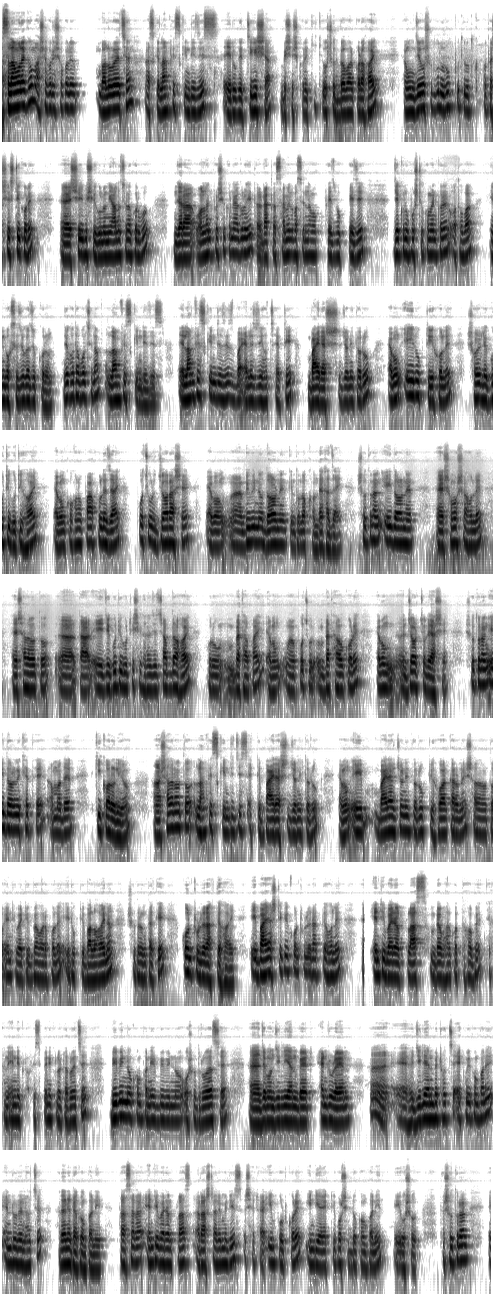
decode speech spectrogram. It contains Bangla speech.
আসসালামু আলাইকুম। আশা করি সকলে ভালো রয়েছেন। আজকে লাম্পি স্কিন ডিজিজ এই রোগের চিকিৎসা, বিশেষ করে কী কী ওষুধ ব্যবহার করা হয় এবং যে ওষুধগুলো রোগ প্রতিরোধ ক্ষমতা সৃষ্টি করে সেই বিষয়গুলো নিয়ে আলোচনা করব। যারা অনলাইন প্রশিক্ষণে আগ্রহী, তারা ডাক্তার সামিল বাসির নামক ফেসবুক পেজে যে কোনো পোস্টে কমেন্ট করেন অথবা ইনবক্সে যোগাযোগ করুন। যে কথা বলছিলাম লাম্পি স্কিন ডিজিজ। এই লাম্পি স্কিন ডিজিজ বা অ্যালার্জি হচ্ছে একটি ভাইরাসজনিত রোগ এবং এই রোগটি হলে শরীরে গুটি গুটি হয় এবং কখনো পা ফুলে যায়, প্রচুর জ্বর আসে এবং বিভিন্ন ধরনের কিন্তু লক্ষণ দেখা যায়। সুতরাং এই ধরনের সমস্যা হলে সাধারণত তার এই যে গুটি গুটি সেখানে যে চাপ দেওয়া হয় গরু ব্যথা পায় এবং প্রচুর ব্যথাও করে এবং জ্বর চলে আসে। সুতরাং এই ধরনের ক্ষেত্রে আমাদের কি করণীয়? সাধারণত লাম্পি স্কিন ডিজিজ একটি ভাইরাস জনিত রোগ। এবং এই ভাইরাসজনিত রোগটি হওয়ার কারণে সাধারণত অ্যান্টিবায়োটিক ব্যবহারের ফলে এই রোগটি ভালো হয় না, সুতরাং তাকে কন্ট্রোলে রাখতে হয়। এই ভাইরাসটিকে কন্ট্রোলে রাখতে হলে অ্যান্টিভাইরাল প্লাস ব্যবহার করতে হবে, যেখানে এন্ডিগ্রাফিস পেনিকুলেটার রয়েছে। বিভিন্ন কোম্পানির বিভিন্ন ওষুধ রয়েছে যেমন জিলিয়ান বেট, অ্যান্ডুরেন হ্যাঁ জিলিয়ান বেট হচ্ছে একমি কোম্পানির, অ্যান্ডুরেন হচ্ছে রেনেটা কোম্পানির। তাছাড়া অ্যান্টিভাইরাল প্লাস রাস্টা রেমেডিস সেটা ইম্পোর্ট করে ইন্ডিয়ার একটি প্রসিদ্ধ কোম্পানির এই ওষুধ। তো সুতরাং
